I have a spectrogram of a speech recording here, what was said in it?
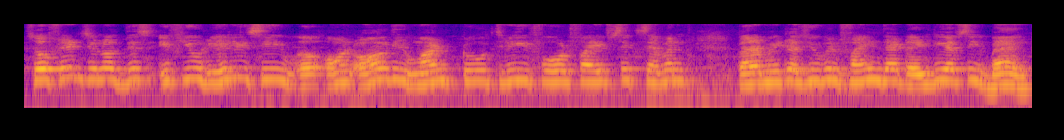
So friends, you know this if you really see uh, on all the 1, 2, 3, 4, 5, 6, 7 parameters, you will find that HDFC Bank,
